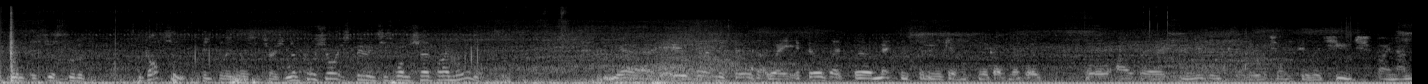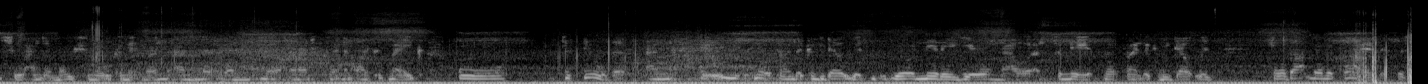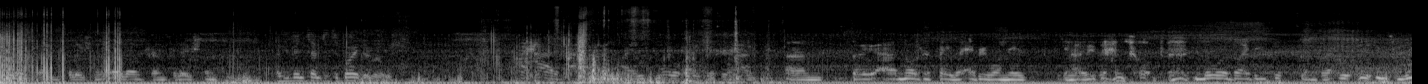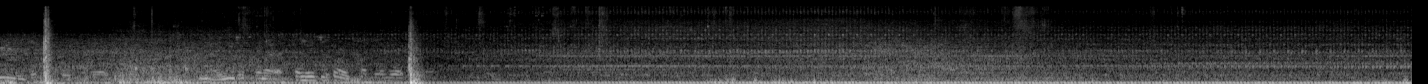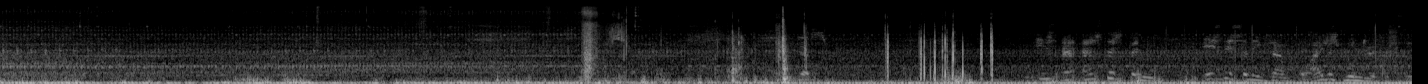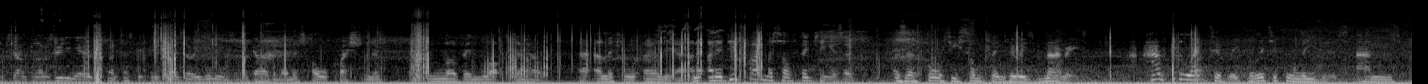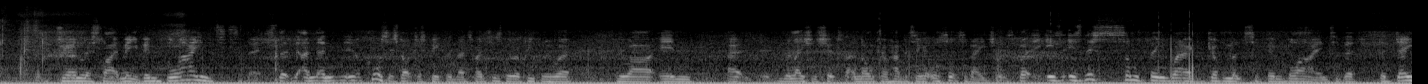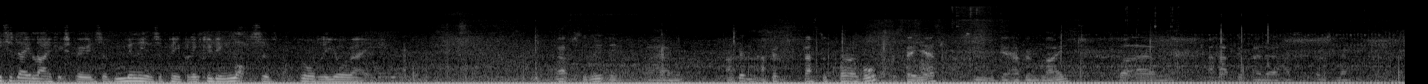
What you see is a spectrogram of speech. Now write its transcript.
government has just sort of forgotten people in your situation. And of course, your experience is one shared by millions. Yeah, it certainly feels that way. It feels like the message that we were given from the government was, well, either you move into it, which obviously is a huge financial and emotional commitment, and not not a financial commitment I could make, or just deal with it. And it's not something that can be dealt with. We're nearly a year on now, and for me, it's not something that can be dealt with for that long a time. It's a short-term solution, not a long-term solution. Have you been tempted to break the rules? I have. I, I more obviously have. Um, so I'm not going to say that everyone is, you know, top law-abiding citizen, but it, it is really difficult. But, you know, you just want to, sometimes just want a couple of more. Yes. Is, has this been, is this an example? I just wonder if this is an example. I was reading a fantastic piece by Zoe Williams Guardian on this whole question of love in lockdown uh, a little earlier. And, and I did find myself thinking as a, as a 40 something who is married, have collectively political leaders and journalists like me been blind to this? That, and, and of course, it's not just people in their 20s, there are people who are, who are in uh, relationships that are non-cohabiting at all sorts of ages. But is, is this something where governments have been blind to the, the day-to-day life experience of millions of people, including lots of broadly your age? Absolutely. Um, I think I think that's deplorable to say yes they have been blind, but um, have to kind of have to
